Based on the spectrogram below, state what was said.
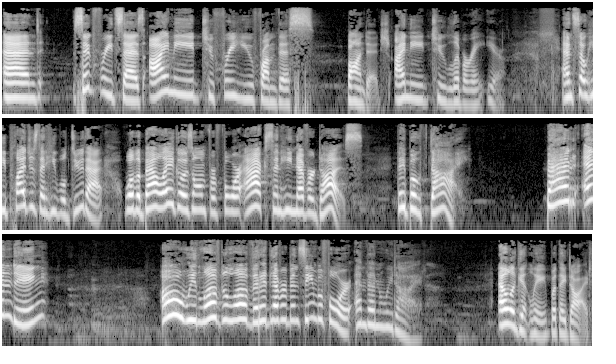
And Siegfried says, I need to free you from this bondage. I need to liberate you. And so he pledges that he will do that. Well, the ballet goes on for four acts and he never does. They both die. Bad ending. Oh, we loved a love that had never been seen before. And then we died. Elegantly, but they died.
